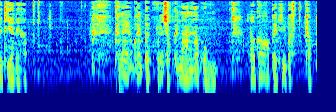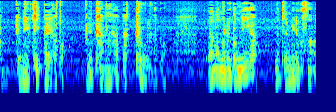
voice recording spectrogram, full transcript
วิธีกันเลยครับขั้นแรกทำการเปิด Photoshop ขึ้นมานะครับผม แล้วก็ไปที่บัตรครับผม ตรงนี้คลิกไปครับผมหนึ่งครั้งนะครับบัตรทูนะครับผมแล้วเรามาดูตรงนี้ครับ มันจะมีลูกศร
